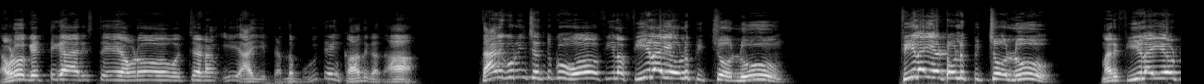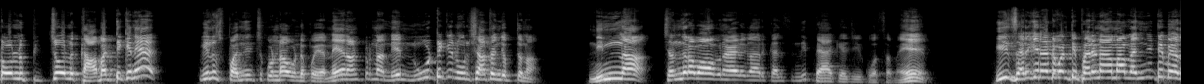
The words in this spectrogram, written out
ఎవడో గట్టిగా అరిస్తే ఎవడో వచ్చాడని ఈ అవి పెద్ద భూతేం కాదు కదా. దాని గురించి ఎందుకు? ఓ ఫీల్ ఫీల్ అయ్యేవాళ్ళు పిచ్చోళ్ళు. ఫీల్ అయ్యేటోళ్ళు పిచ్చోళ్ళు. మరి ఫీల్ అయ్యేటోళ్ళు పిచ్చోళ్ళు కాబట్టికనే వీళ్ళు స్పందించకుండా ఉండిపోయారు. నేను అంటున్నా నేను నూటికి నూరు శాతం చెప్తున్నా. నిన్న చంద్రబాబు నాయుడు గారు కలిసింది ప్యాకేజీ కోసమే. ఈ జరిగినటువంటి పరిణామాలన్నిటి మీద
